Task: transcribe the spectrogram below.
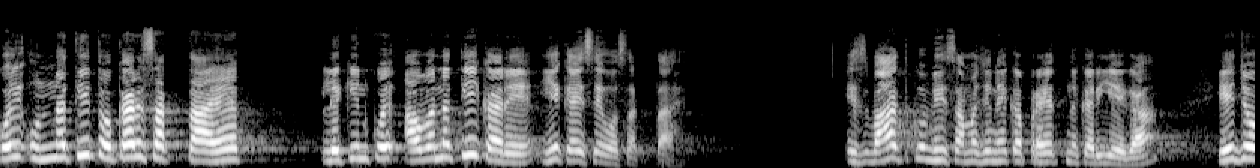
कोई उन्नति तो कर सकता है, लेकिन कोई अवनति करे, ये कैसे हो सकता है? इस बात को भी समझने का प्रयत्न करिएगा। ये जो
